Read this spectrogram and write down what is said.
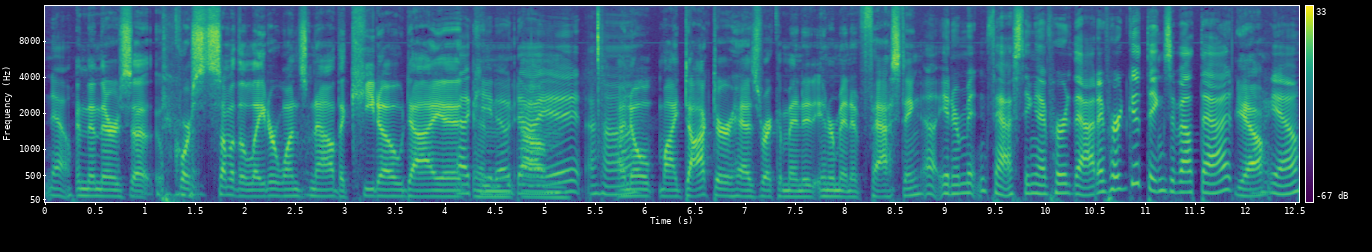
No. And then there's, uh, of course, some of the later ones now, the keto diet. A keto and, um, diet, uh-huh. I know my doctor has recommended intermittent fasting. Uh, intermittent fasting. I've heard that. I've heard good things about that. Yeah. Yeah.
